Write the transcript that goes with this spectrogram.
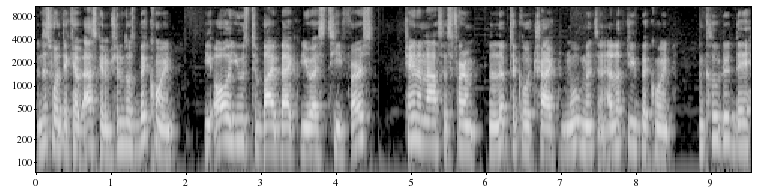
and this is what they kept asking him, shouldn't those Bitcoin be all used to buy back UST first? Chain analysis firm Elliptical tracked movements and LFG Bitcoin concluded they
